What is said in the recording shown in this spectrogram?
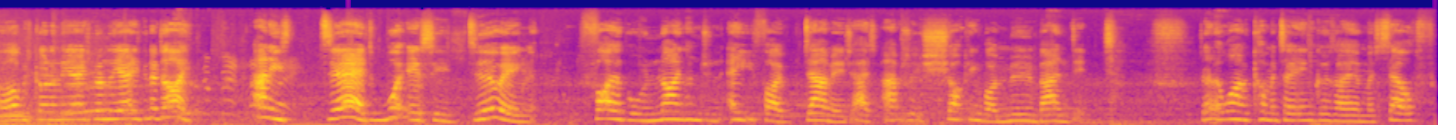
Oh, he's gone in the air. He's gone in the air. He's gonna die. And he's dead. What is he doing? Fireball 985 damage. That is absolutely shocking by Moon Bandit. Don't know why I'm commentating because I am myself.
